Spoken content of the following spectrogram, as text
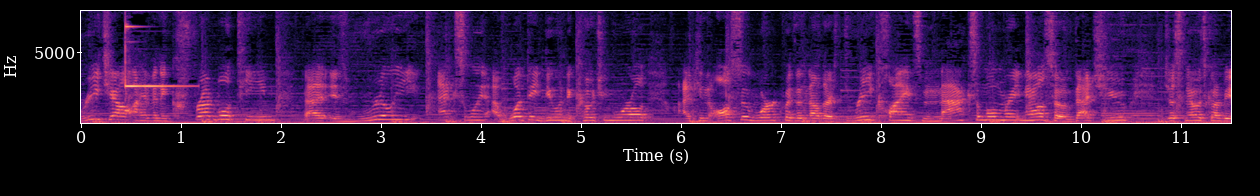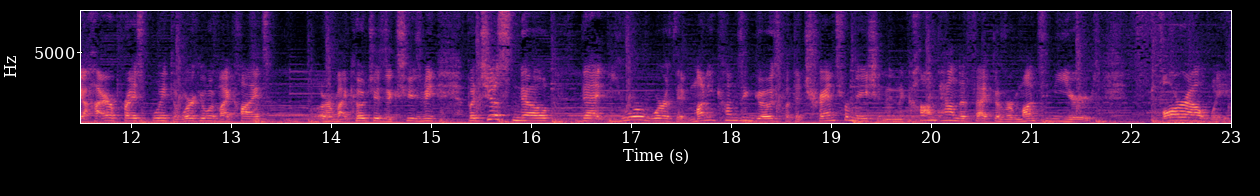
reach out. I have an incredible team that is really excellent at what they do in the coaching world. I can also work with another three clients maximum right now. So if that's you, just know it's going to be a higher price point to working with my clients or my coaches, excuse me. But just know that you're worth it. Money comes and goes, but the transformation and the compound effect over months and years far outweighs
